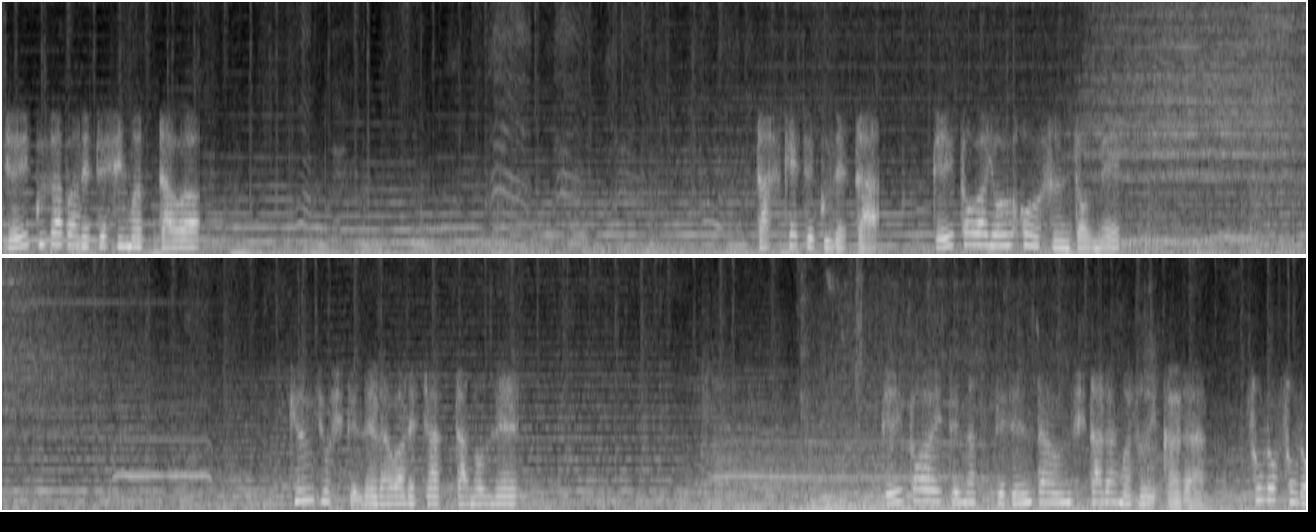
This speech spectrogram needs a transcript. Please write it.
ジェイクがバレてしまったわ。助けてくれた。ゲートは両方寸止め救助して狙われちゃったのね。ゲート空いてなくて全ダウンしたらまずいから、そろそろ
